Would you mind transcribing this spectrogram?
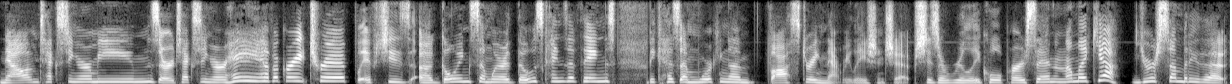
Now I'm texting her memes or texting her, hey, have a great trip. If she's uh, going somewhere, those kinds of things, because I'm working on fostering that relationship. She's a really cool person. And I'm like, yeah, you're somebody that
